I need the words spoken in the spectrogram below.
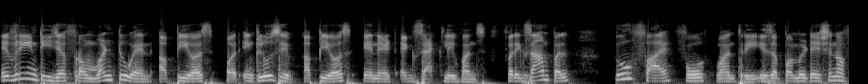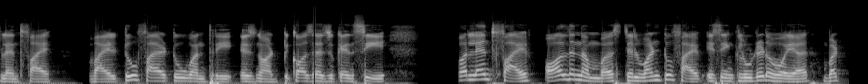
every integer from 1 to n appears or inclusive appears in it exactly once. For example, 25413 is a permutation of length 5 while 25213 is not because as you can see for length 5 all the numbers till 1 to 5 is included over here but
